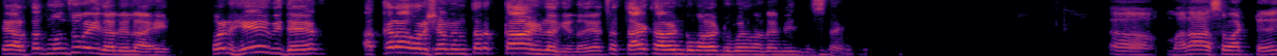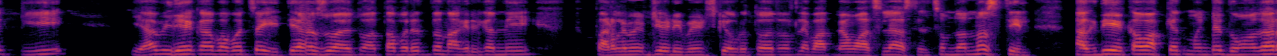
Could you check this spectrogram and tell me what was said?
ते अर्थात मंजूरही झालेलं आहे. पण हे विधेयक अकरा वर्षानंतर का आणलं गेलं? याचं काय कारण तुम्हाला ढुबळमानाने दिसत आहे? मला असं वाटतं की या विधेयकाबाबतचा इतिहास जो आहे तो आतापर्यंत नागरिकांनी पार्लमेंटचे डिबेट्स किंवा वृत्तपत्रातल्या बातम्या वाचल्या असतील समजा नसतील अगदी एका वाक्यात म्हणजे दोन हजार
